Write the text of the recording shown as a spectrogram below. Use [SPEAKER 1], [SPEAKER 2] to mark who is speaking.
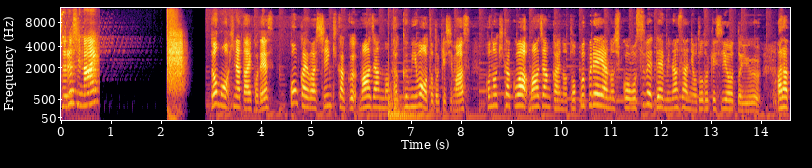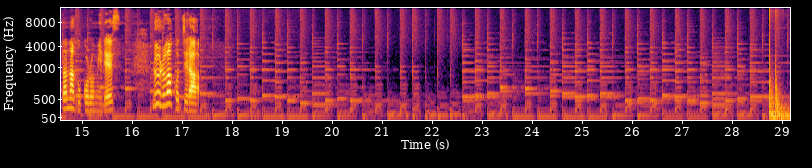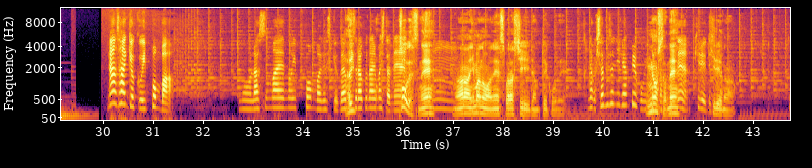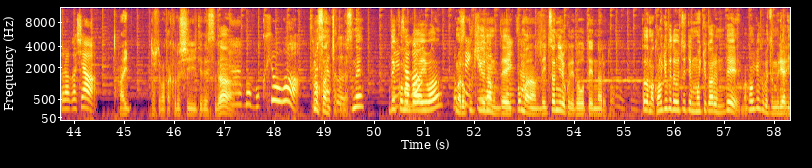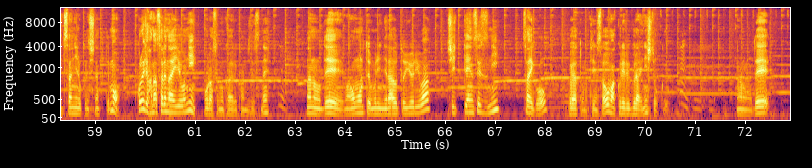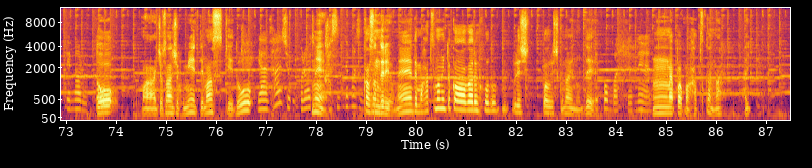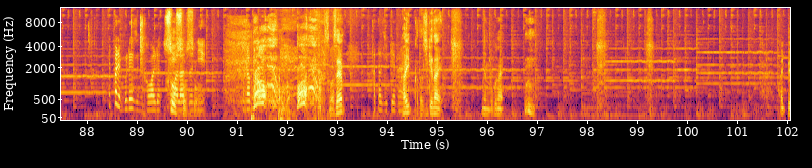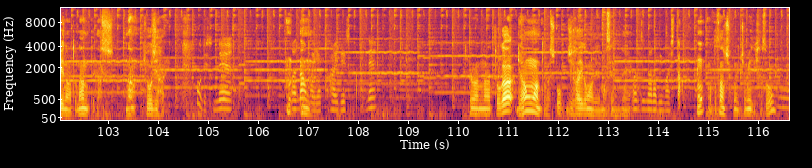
[SPEAKER 1] するしない？
[SPEAKER 2] どうも、日向愛子です。今回は新企画、麻雀の匠をお届けします。この企画は麻雀界のトッププレイヤーの思考をすべて皆さんにお届けしようという新たな試みです。ルールはこちら。3曲一本馬。もうラス前の一本馬ですけど、だいぶ辛くなりましたね。
[SPEAKER 3] そうですね。
[SPEAKER 2] うん
[SPEAKER 3] まあ今のはね素晴らしいリャンペイコーで
[SPEAKER 2] なんか久々にリャンペイコ
[SPEAKER 3] 見ましたね。
[SPEAKER 2] 綺麗で。
[SPEAKER 3] 綺麗な
[SPEAKER 2] ドラガシャ。
[SPEAKER 3] はいそしてまた苦しい手です
[SPEAKER 2] い
[SPEAKER 3] が
[SPEAKER 2] もう目標は
[SPEAKER 3] もう3着ですねでこの場合は今
[SPEAKER 2] 6900
[SPEAKER 3] 6級なんで
[SPEAKER 2] 点差
[SPEAKER 3] 1本馬なんで1326で同点になると
[SPEAKER 2] うんうん
[SPEAKER 3] ただまあこの曲で追いついてももう1曲あるんで、まあ、この曲別に無理やり1326にしなくてもこれ以上離されないようにオーラスを迎える感じですね、なので、まあ、大物手を無理に狙うというよりは失点せずに最後親との点差をまくれるぐらいにしておく。なのでと
[SPEAKER 2] と。
[SPEAKER 3] まあ一応3色見えてますけど
[SPEAKER 2] いや、三色これはちょっ
[SPEAKER 3] ね
[SPEAKER 2] と霞んでますね。
[SPEAKER 3] 霞んでるよね。でも初飲みとかは上がるほど嬉しは嬉しくないので。
[SPEAKER 2] 一本馬ってね。
[SPEAKER 3] う。ーんやっぱまあ初かな。
[SPEAKER 2] やっぱりブレずに変わり変わらずに。
[SPEAKER 3] すいません。
[SPEAKER 2] かたじけない。
[SPEAKER 3] はいかたじけない。面目ない。うん。はいペイの後なんてだし。なん表示杯
[SPEAKER 2] そうですね。まあ、ナンは薬杯ですからね。
[SPEAKER 3] キュアの後がリャンワンってだしお自敗がまだ出ませんね。
[SPEAKER 2] ワンズ並びました。
[SPEAKER 3] おまた3色の一応見えてきたぞ。
[SPEAKER 2] う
